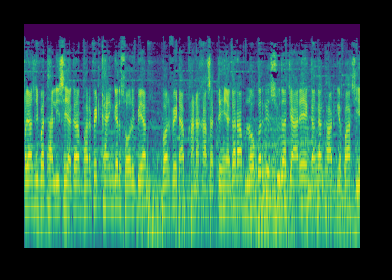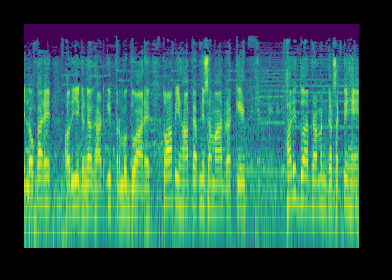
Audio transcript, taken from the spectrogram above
पचास रुपये थाली से अगर आप भरपेट खाएँगे तो सौ रुपया भरपेट आप खाना खा सकते हैं। अगर आप लॉकर की सुविधा चाह रहे हैं, गंगा घाट के पास ये लॉकर है और ये गंगा घाट की प्रमुख द्वार है तो आप यहाँ पे अपने सामान रख के हरिद्वार भ्रमण कर सकते हैं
